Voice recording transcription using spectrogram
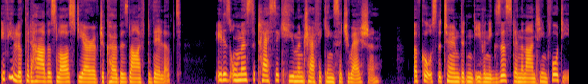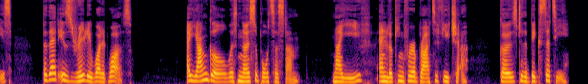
If you look at how this last year of Jacoba's life developed, it is almost a classic human trafficking situation. Of course, the term didn't even exist in the 1940s, but that is really what it was. A young girl with no support system naive and looking for a brighter future, goes to the big city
